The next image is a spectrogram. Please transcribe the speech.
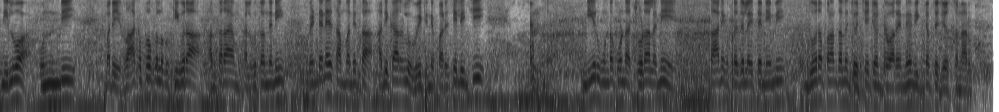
నిల్వ ఉండి మరి రాకపోకలకు తీవ్ర అంతరాయం కలుగుతుందని వెంటనే సంబంధిత అధికారులు వీటిని పరిశీలించి నీరు ఉండకుండా చూడాలని స్థానిక ప్రజలైతేనేమి దూర ప్రాంతాల నుంచి వచ్చేటువంటి వారైనా విజ్ఞప్తి చేస్తున్నారు.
